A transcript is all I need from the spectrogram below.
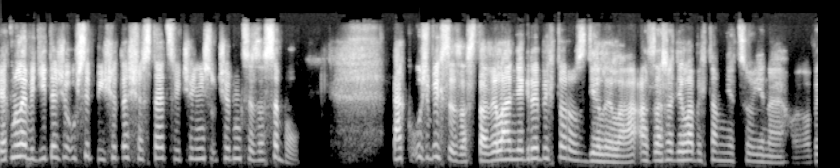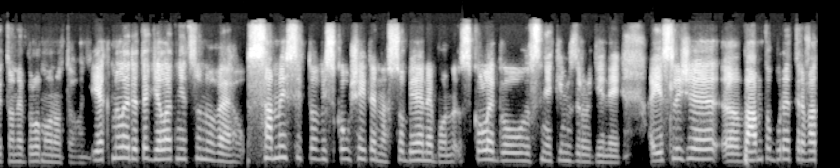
Jakmile vidíte, že už si píšete šesté cvičení z učebnice za sebou, tak už bych se zastavila, někde bych to rozdělila a zařadila bych tam něco jiného, aby to nebylo monotónní. Jakmile jdete dělat něco nového, sami si to vyzkoušejte na sobě nebo s kolegou, s někým z rodiny. A jestliže eh, vám to bude trvat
